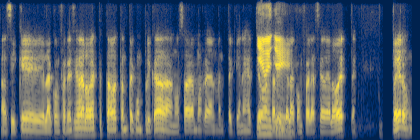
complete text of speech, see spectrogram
Así que la conferencia del oeste está bastante complicada, no sabemos realmente quién es el que va a salir de la conferencia del oeste. Pero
